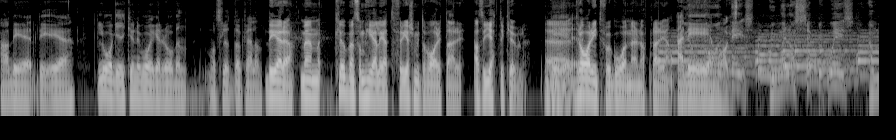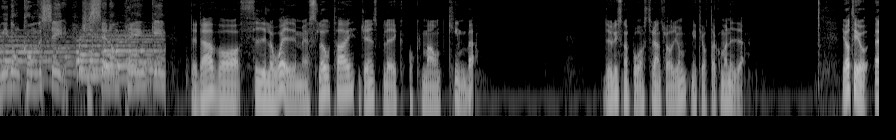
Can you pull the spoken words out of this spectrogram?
ja det, det är låg IQ-nivå i garderoben mot slutet av kvällen. Det är det, men klubben som helhet, för er som inte varit där, alltså jättekul. Det- Eh, dra er inte för att gå när den öppnar igen. Nej, det är magiskt. Det där var Feel Away med Slow Tie, James Blake och Mount Kimbe. Du lyssnar på Studentradion 98,9. Ja Theo, eh,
